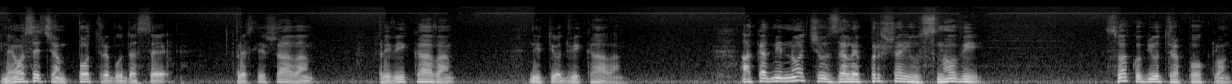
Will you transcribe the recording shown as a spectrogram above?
Ne osjećam potrebu da se preslišavam, privikavam, niti odvikavam. A kad mi noću zalepršaju snovi, svakog jutra poklon,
